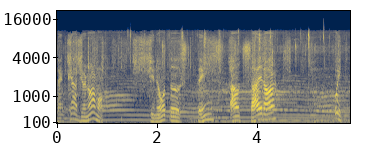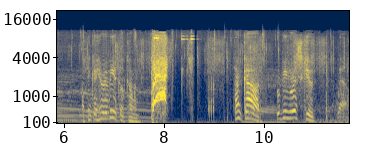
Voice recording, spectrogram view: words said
Thank God you're normal. Do you know what those things outside are? Wait, I think I hear a vehicle coming. Thank God, we're being rescued. Well,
